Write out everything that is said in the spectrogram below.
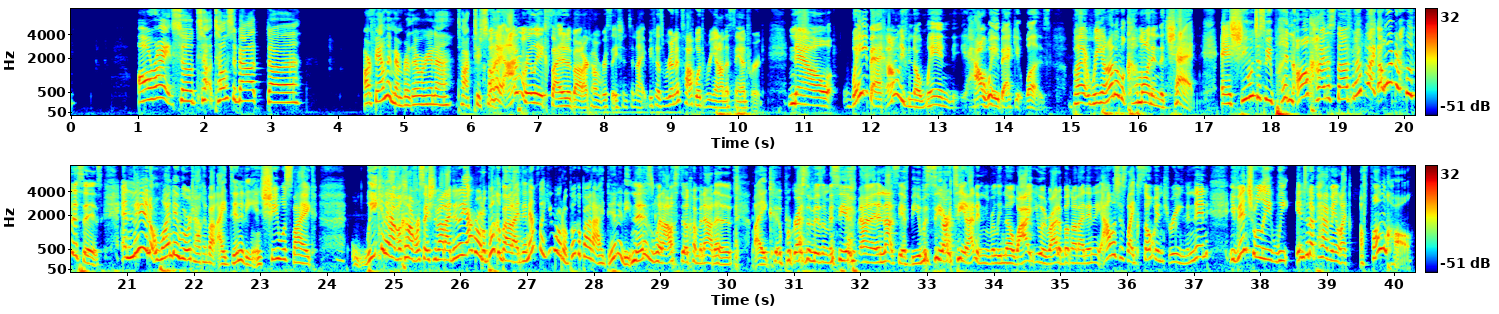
all right. So, t- tell us about uh, our family member that we're going to talk to tonight. Okay, I'm really excited about our conversation tonight because we're going to talk with Rihanna Sanford. Now, way back, I don't even know when, how way back it was, but Rihanna would come on in the chat and she would just be putting all kind of stuff, and I'm like, I wonder who this is. And then one day we were talking about identity, and she was like, "We can have a conversation about identity." I wrote a book about identity. I was like, "You wrote a book about identity?" And this is when I was still coming out of like progressivism and CF, uh, and not CFB, but CRT, and I didn't really know why you would write a book on identity. I was just like so intrigued, and then eventually we ended up having like a phone call.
